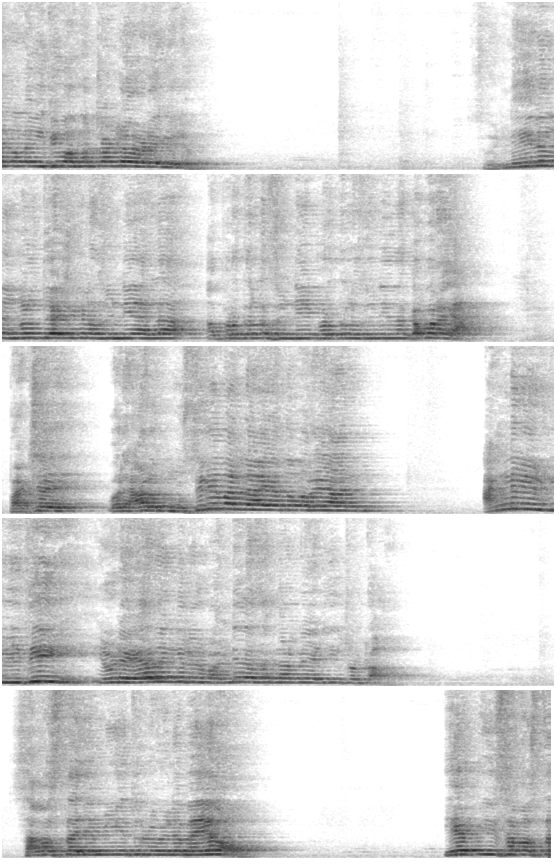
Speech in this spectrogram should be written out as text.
എന്നുള്ള വിധി വന്നിട്ടുണ്ടോ എവിടെയെങ്കിലും? സുന്നിയിൽ നിങ്ങൾ ഉദ്ദേശിക്കുന്ന സുന്നിയല്ല അപ്പുറത്തുള്ള സുന്നി ഇപ്പുറത്തുള്ള സുന്നി എന്നൊക്കെ പറയാം. പക്ഷേ ഒരാൾ മുസ്ലിം അല്ല എന്ന് പറയാൻ അങ്ങനെ ഒരു വിധി ഇവിടെ ഏതെങ്കിലും ഒരു പണ്ഡിത സംഘടന എഴുതിയിട്ടുണ്ടോ? സമസ്ത ജമീയത്തുൽ ഉലമയോ? എ പി സമസ്ത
